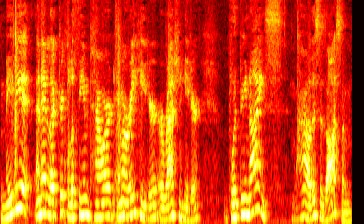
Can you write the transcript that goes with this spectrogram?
Maybe an electric lithium powered MRE heater or ration heater would be nice. Wow, this is awesome.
